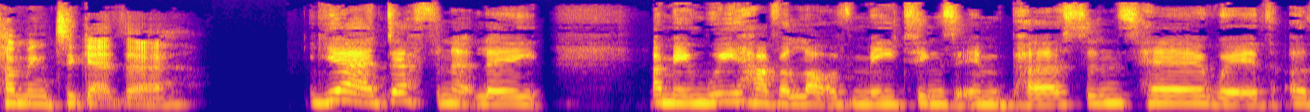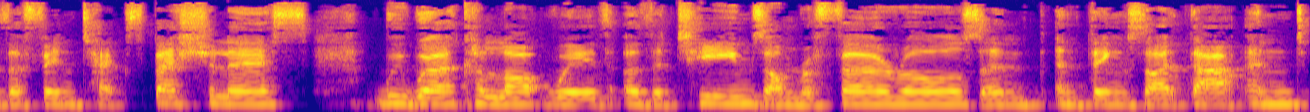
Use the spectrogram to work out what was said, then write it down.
coming together? Yeah, definitely. I mean, we have a lot of meetings in persons here with other fintech specialists. We work a lot with other teams on referrals and, and things like that. And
